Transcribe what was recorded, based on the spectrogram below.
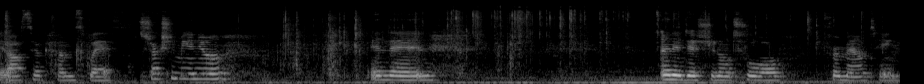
It also comes with instruction manual and then an additional tool for mounting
